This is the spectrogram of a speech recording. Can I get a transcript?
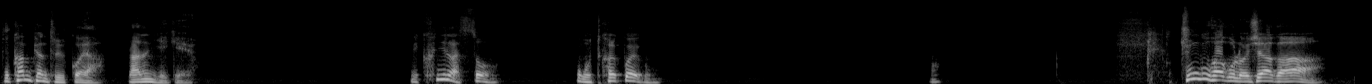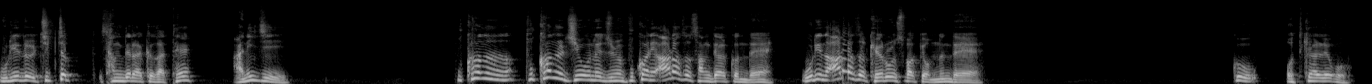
북한 편 들 거야. 라는 얘기예요. 큰일 났어. 뭐 어떡할 거야, 이거. 중국하고 러시아가 우리를 직접 상대를 할 것 같아? 아니지. 북한은, 북한을 지원해 주면 북한이 알아서 상대할 건데, 우리는 알아서 괴로울 수밖에 없는데, 그, 어떻게 하려고?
